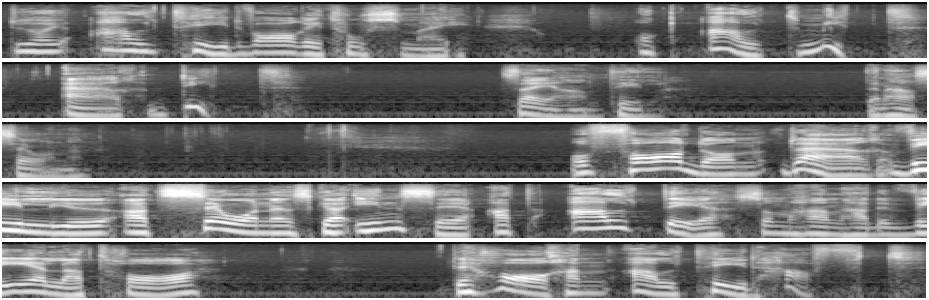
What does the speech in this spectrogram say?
Du har ju alltid varit hos mig och allt mitt är ditt, säger han till den här sonen. Och fadern där vill ju att sonen ska inse att allt det som han hade velat ha det har han alltid haft.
